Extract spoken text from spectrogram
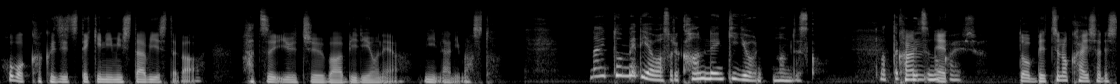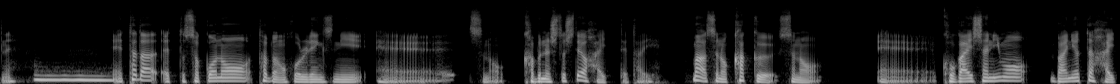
ほぼ確実的に MrBeast が初 YouTuber ビリオネアになりますと。ナイトメディアはそれ関連企業なんですか？全く別の会社と別の会社ですね。えーただ、えっと、そこの多分ホールディングスに、えーその株主としては入ってたり、まあ、その各その、えー子会社にも場合によっては入っ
